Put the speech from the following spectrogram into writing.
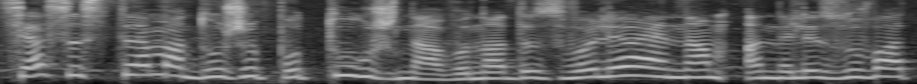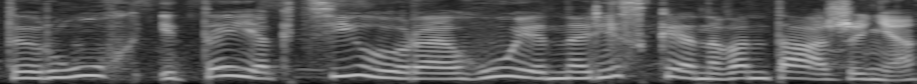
Ця система дуже потужна. Вона дозволяє нам аналізувати рух і те, як тіло реагує на різке навантаження.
